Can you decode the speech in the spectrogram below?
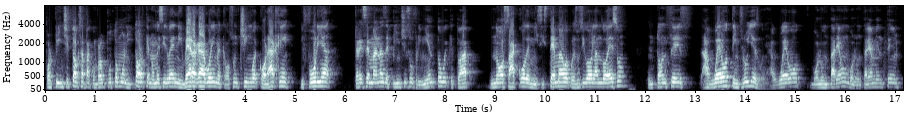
por pinche toxa para comprar un puto monitor que no me sirve de ni verga, güey. Me causó un chingo de coraje y furia. Tres semanas de pinche sufrimiento, güey, que todavía no saco de mi sistema, güey. Por eso sigo hablando de eso. Entonces, a huevo te influyes, güey. A huevo, voluntaria o involuntariamente.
